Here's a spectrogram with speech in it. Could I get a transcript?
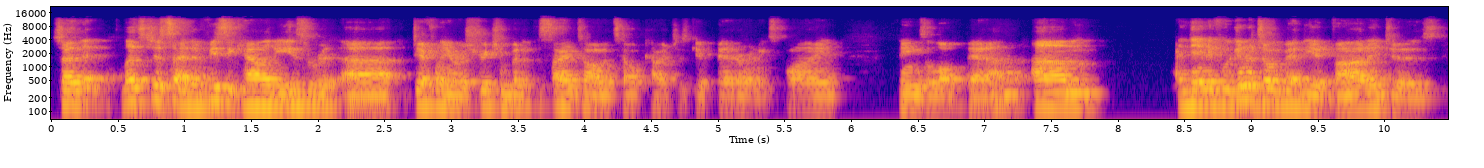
so that, let's just say the physicality is uh, definitely a restriction, but at the same time, it's helped coaches get better and explain things a lot better. Um, and then if we're going to talk about the advantages,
